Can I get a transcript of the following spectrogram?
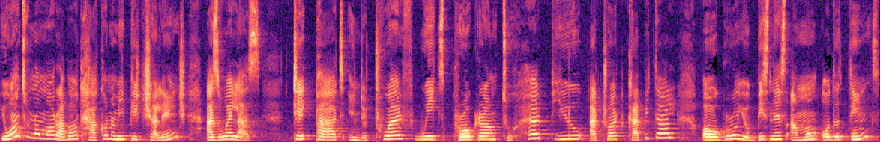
You want to know more about her economy pitch challenge as well as take part in the 12 weeks program to help you attract capital or grow your business among other things,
